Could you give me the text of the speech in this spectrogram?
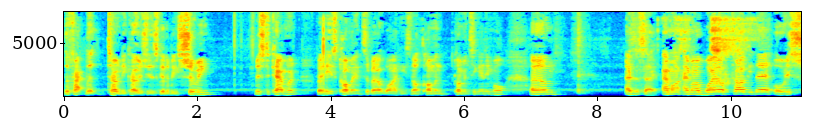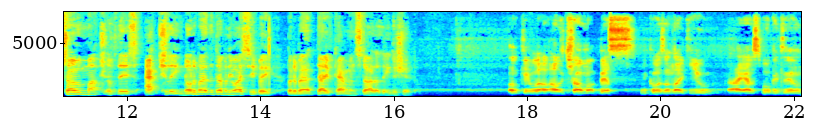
the fact that Tony Cozier is going to be suing Mr. Cameron for his comments about why he's not comment, commenting anymore. Um, as I say, am I am I way off target there, or is so much of this actually not about the WICB, but about Dave Cameron's style of leadership? Okay, well, I'll- try my best because, unlike you, I have spoken to him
